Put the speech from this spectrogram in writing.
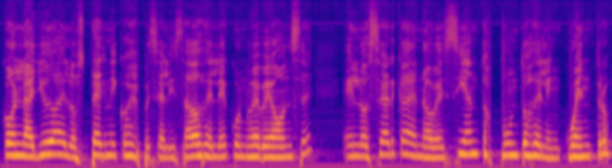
con la ayuda de los técnicos especializados del ECO 911 en los cerca de 900 puntos del encuentro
